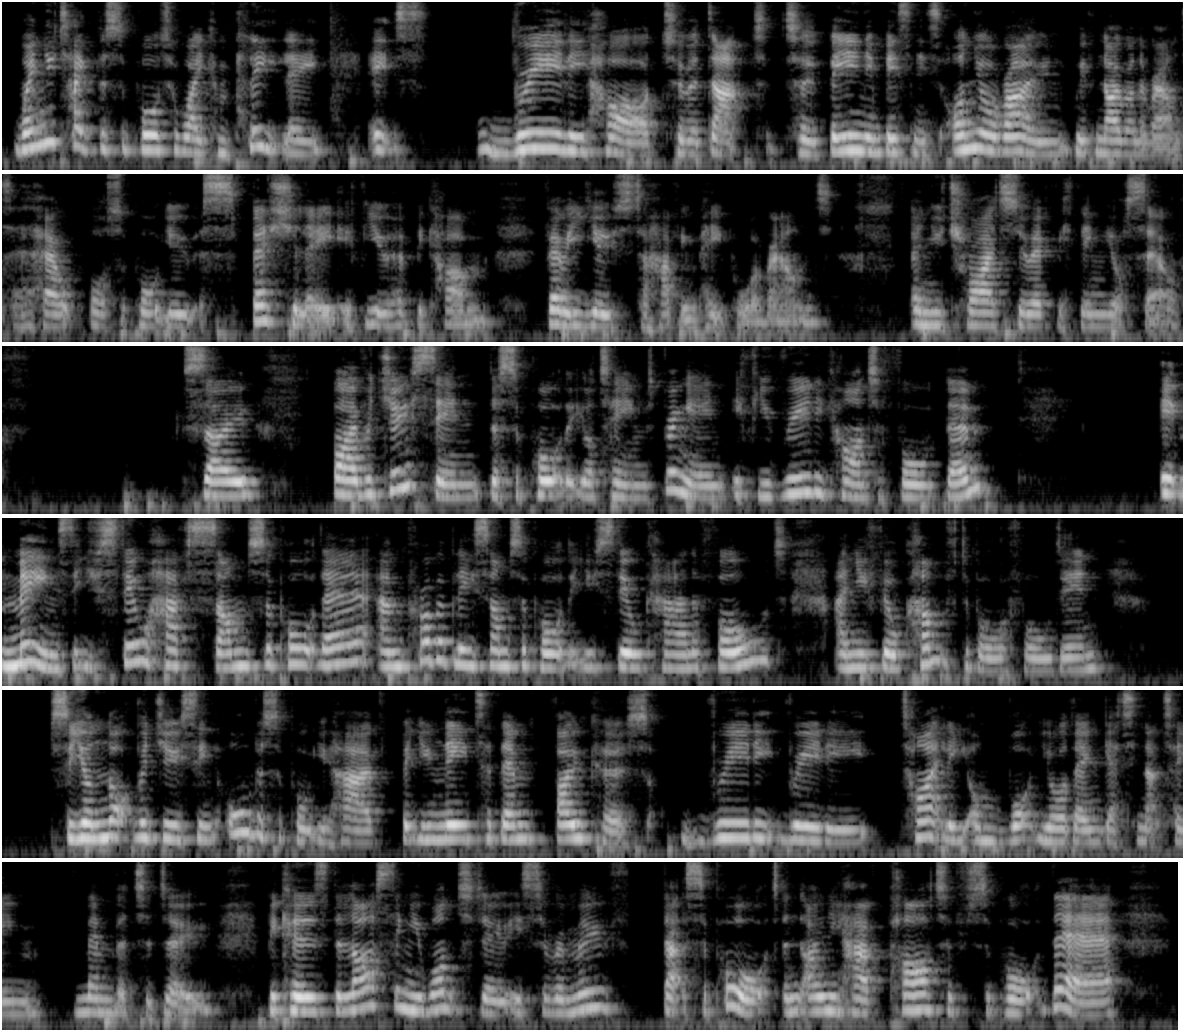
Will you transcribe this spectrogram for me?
when you take the support away completely, it's really hard to adapt to being in business on your own with no one around to help or support you, especially if you have become very used to having people around and you try to do everything yourself. So, by reducing the support that your team's bringing, if you really can't afford them, it means that you still have some support there and probably some support that you still can afford and you feel comfortable affording. So you're not reducing all the support you have, but you need to then focus really, really tightly on what you're then getting that team member to do. Because the last thing you want to do is to remove that support and only have part of support there,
